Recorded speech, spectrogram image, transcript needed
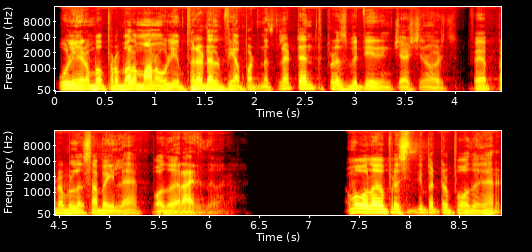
ஊழியம் ரொம்ப பிரபலமான ஊழியம் பிலடெல்ஃபியா பட்டணத்தில் டென்த் பிரஸ்பிட்டேரியன் சர்ச்சின் ஒரு பிரபல சபையில் போதகராக இருந்தவர் ரொம்ப உலக பிரசித்தி பெற்ற போதகர்.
